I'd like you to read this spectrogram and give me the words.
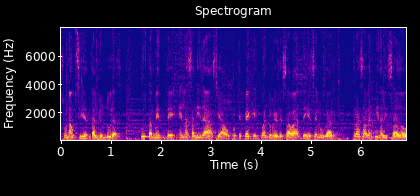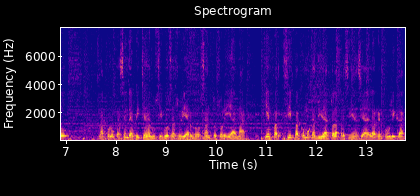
zona occidental de Honduras, justamente en la salida hacia Ocotepeque, cuando regresaba de ese lugar tras haber finalizado la colocación de afiches alusivos a su yerno Santos Orellana, quien participa como candidato a la presidencia de la República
